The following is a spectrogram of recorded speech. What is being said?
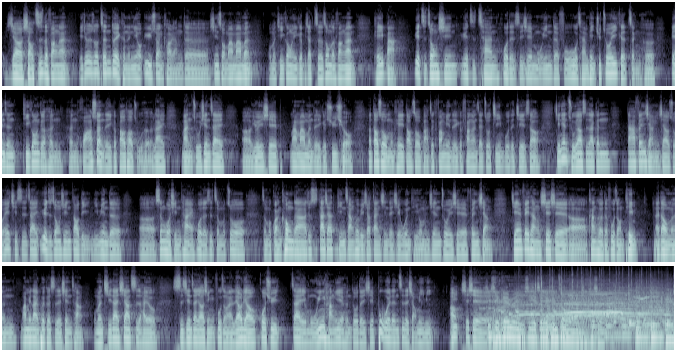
比较小资的方案，也就是说针对可能你有预算考量的新手妈妈们，我们提供一个比较折中的方案，可以把月子中心、月子餐或者是一些母婴的服务产品去做一个整合，变成提供一个很很划算的一个包套组合，来满足现在。呃，有一些妈妈们的一个需求，那到时候我们可以到时候把这个方面的一个方案再做进一步的介绍。今天主要是在跟大家分享一下，说，哎，其实，在月子中心到底里面的呃生活形态，或者是怎么做、怎么管控的啊，就是大家平常会比较担心的一些问题，我们今天做一些分享。今天非常谢谢呃康和的副总 Tim 来到我们妈咪 Life 会客室的现场，我们期待下次还有时间再邀请副总来聊聊过去。在母婴行业很多的一些不为人知的小秘密。好，谢谢，谢谢 Gary，谢谢各位听众，谢谢。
